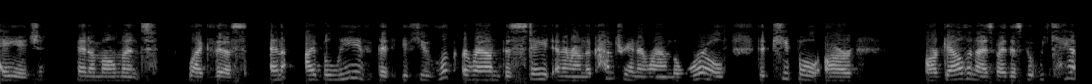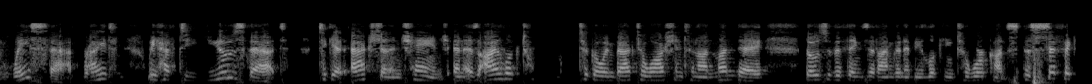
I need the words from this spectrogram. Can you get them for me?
page in a moment like this. And I believe that if you look around the state and around the country and around the world, that people are are galvanized by this, but we can't waste that, right? We have to use that to get action and change. And as I look to going back to Washington on Monday, those are the things that I'm going to be looking to work on. Specific,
